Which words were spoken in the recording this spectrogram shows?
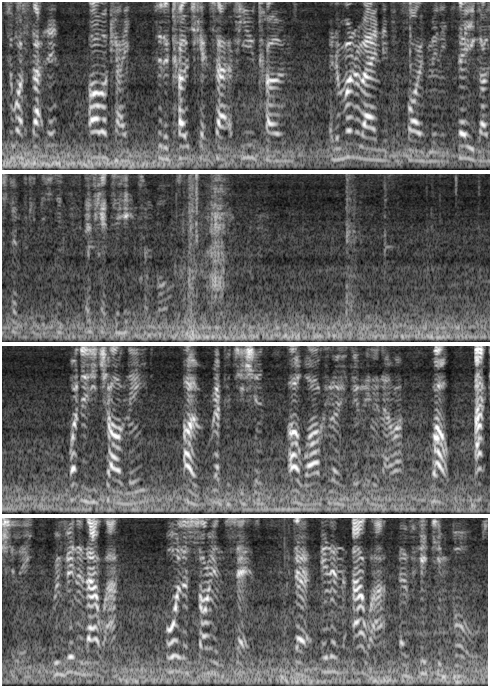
So what's that then? Oh, okay. So the coach gets out a few cones and they run around it for five minutes. There you go, strength conditioning. Let's get to hitting some balls. What does your child need? Oh, repetition. Oh, well, I can only do it in an hour. Well, actually, within an hour, all the science says that in an hour of hitting balls,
